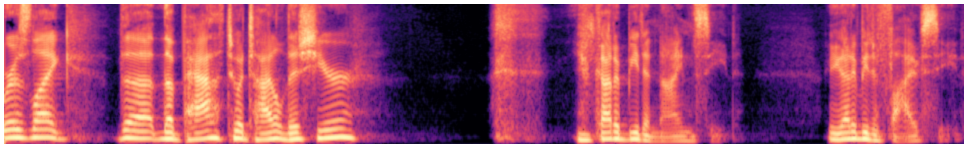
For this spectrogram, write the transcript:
Whereas like the the path to a title this year, you've got to beat a nine seed. You got to beat a five seed.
